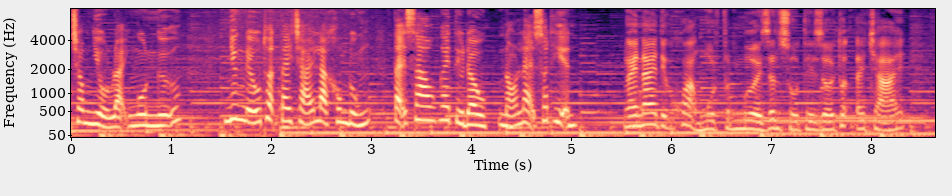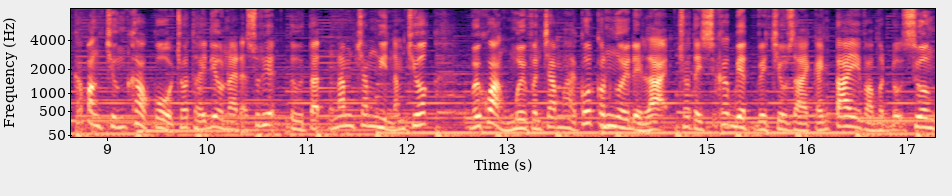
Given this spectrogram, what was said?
trong nhiều loại ngôn ngữ. Nhưng nếu thuận tay trái là không đúng, tại sao ngay từ đầu nó lại xuất hiện? Ngày nay thì có khoảng 1 phần 10 dân số thế giới thuận tay trái. Các bằng chứng khảo cổ cho thấy điều này đã xuất hiện từ tận 500.000 năm trước, với khoảng 10% hài cốt con người để lại cho thấy sự khác biệt về chiều dài cánh tay và mật độ xương,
